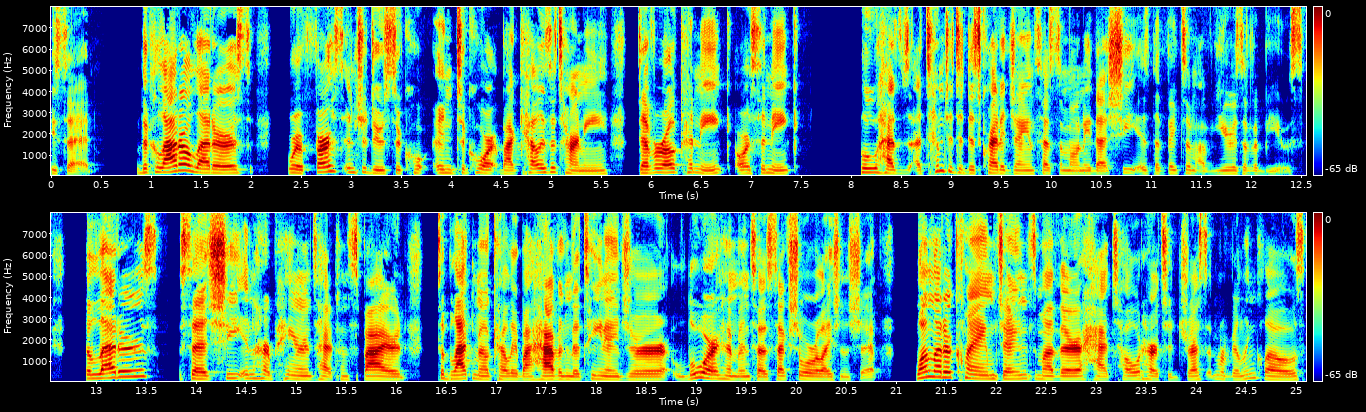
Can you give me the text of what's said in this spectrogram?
She said. The collateral letters were first introduced to co- into court by Kelly's attorney, Devereaux Cannick, or Sanique, who has attempted to discredit Jane's testimony that she is the victim of years of abuse. The letters said she and her parents had conspired to blackmail Kelly by having the teenager lure him into a sexual relationship. One letter claimed Jane's mother had told her to dress in revealing clothes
